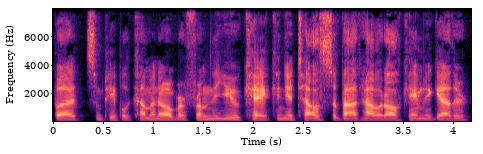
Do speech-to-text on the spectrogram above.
but some people coming over from the UK. Can you tell us about how it all came together?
